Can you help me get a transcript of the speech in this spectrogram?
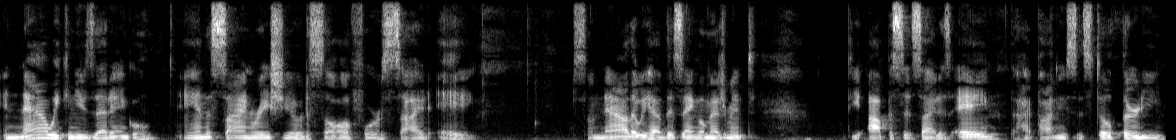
And now we can use that angle and the sine ratio to solve for side A. So now that we have this angle measurement, the opposite side is A, the hypotenuse is still 30,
